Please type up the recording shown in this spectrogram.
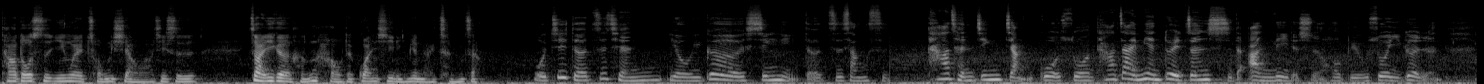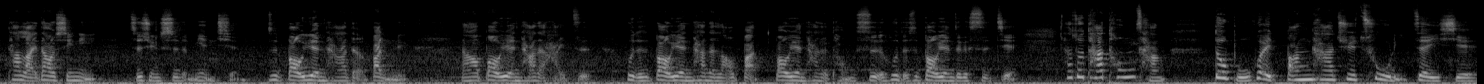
他都是因为从小啊，其实在一个很好的关系里面来成长。我记得之前有一个心理的咨商师，他曾经讲过说，他在面对真实的案例的时候，比如说一个人他来到心理咨询师的面前，是抱怨他的伴侣，然后抱怨他的孩子，或者是抱怨他的老板，抱怨他的同事，或者是抱怨这个世界。他说他通常都不会帮他去处理这一些。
